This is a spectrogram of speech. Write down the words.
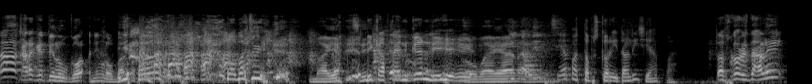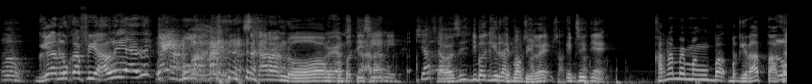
Ah, karena kita tilu gol anjing loba. Loba cuy. Lumayan sih. Dikaptenkeun di Lumayan. Itali siapa top skor Itali siapa? Top skor Itali, Gianluca Vialli anjing. Sekarang dong Oh, kompetisi sekarang. ini. Siapa? Siapa sih? Dibagi rata. Immobile, Insigne. Karena memang ba- bagi rata.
